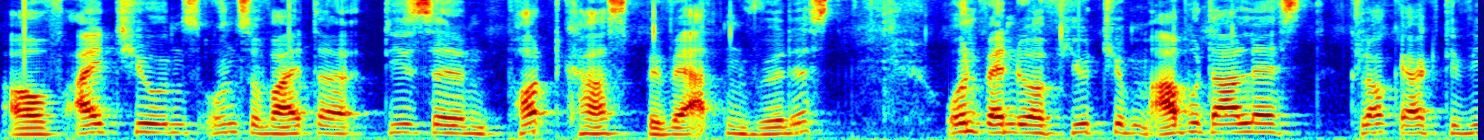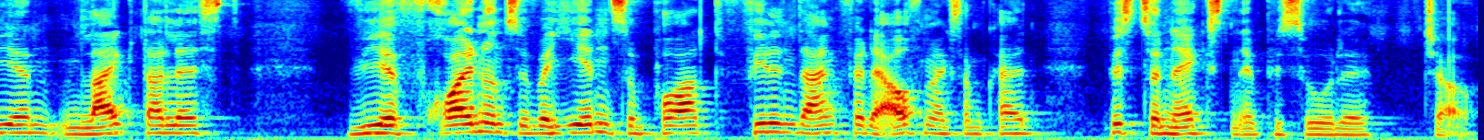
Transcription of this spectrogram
auf iTunes und so weiter diesen Podcast bewerten würdest. Und wenn du auf YouTube ein Abo da lässt, Glocke aktivieren, ein Like da lässt. Wir freuen uns über jeden Support. Vielen Dank für die Aufmerksamkeit. Bis zur nächsten Episode. Ciao.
